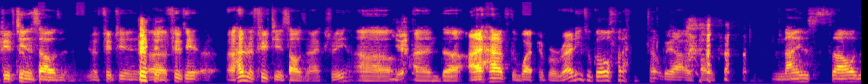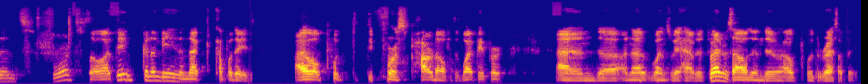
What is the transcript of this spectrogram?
15,000, 15, 50. uh, 15, 150,000 actually. Uh, Yeah. And uh, I have the white paper ready to go. we are about 9,000 short. So I think gonna be in the next couple of days. I will put the first part of the white paper. And, uh, and once we have the 20,000, then I'll put the rest of it.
